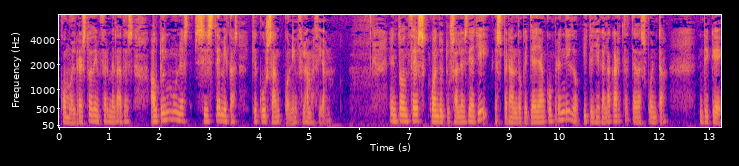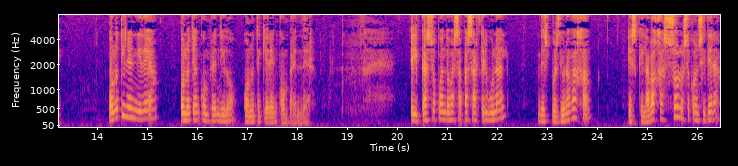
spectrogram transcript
como el resto de enfermedades autoinmunes sistémicas que cursan con inflamación. Entonces, cuando tú sales de allí esperando que te hayan comprendido y te llega la carta, te das cuenta de que o no tienen ni idea, o no te han comprendido, o no te quieren comprender. El caso cuando vas a pasar tribunal, después de una baja, es que la baja solo se considera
